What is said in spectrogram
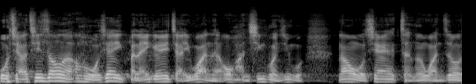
我缴轻松了哦，我现在本来一个月缴一万了，哦，很辛苦很辛苦。然后我现在整合完之后，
